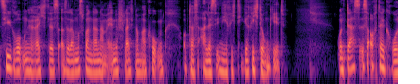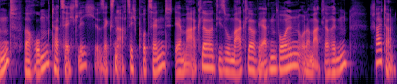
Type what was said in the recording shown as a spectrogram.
zielgruppengerecht ist. Also da muss man dann am Ende vielleicht nochmal gucken, ob das alles in die richtige Richtung geht. Und das ist auch der Grund, warum tatsächlich 86 Prozent der Makler, die so Makler werden wollen oder Maklerinnen, scheitern.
